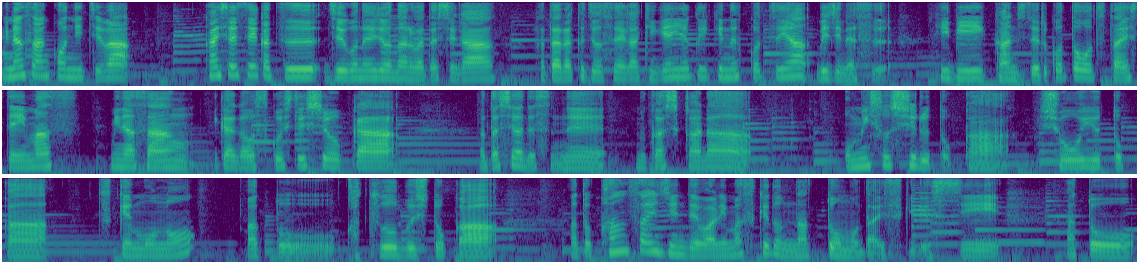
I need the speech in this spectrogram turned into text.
皆さんこんにちは。会社生活15年以上になる私が働く女性が機嫌よく生き抜くコツやビジネス日々感じていることをお伝えしています。皆さんいかがお過ごしでしょうか。私はですね昔からお味噌汁とか醤油とか漬物あと鰹節とかあと関西人ではありますけど納豆も大好きですしあと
